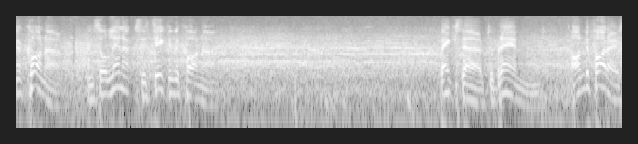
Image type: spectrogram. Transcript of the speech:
a corner. And so Lennox is taking the corner. Baxter to Brand. On to Forrest.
